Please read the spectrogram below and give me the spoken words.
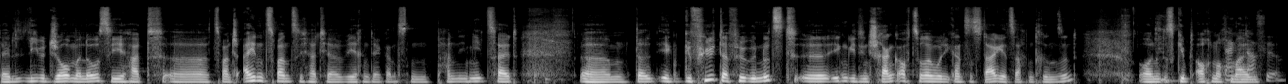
der liebe Joe Malosi hat äh, 2021 hat ja während der ganzen Pandemiezeit ähm, da, gefühlt dafür genutzt, äh, irgendwie den Schrank aufzuräumen, wo die ganzen Stargate-Sachen drin sind. Und es gibt auch noch Danke mal dafür.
